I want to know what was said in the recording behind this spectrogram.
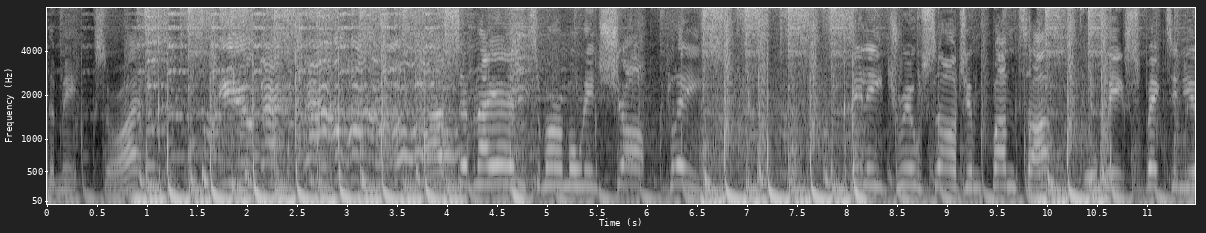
the mix, all right? Uh, 7 a.m. tomorrow morning, sharp, please. Billy Drill Sergeant Bunter will be expecting you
